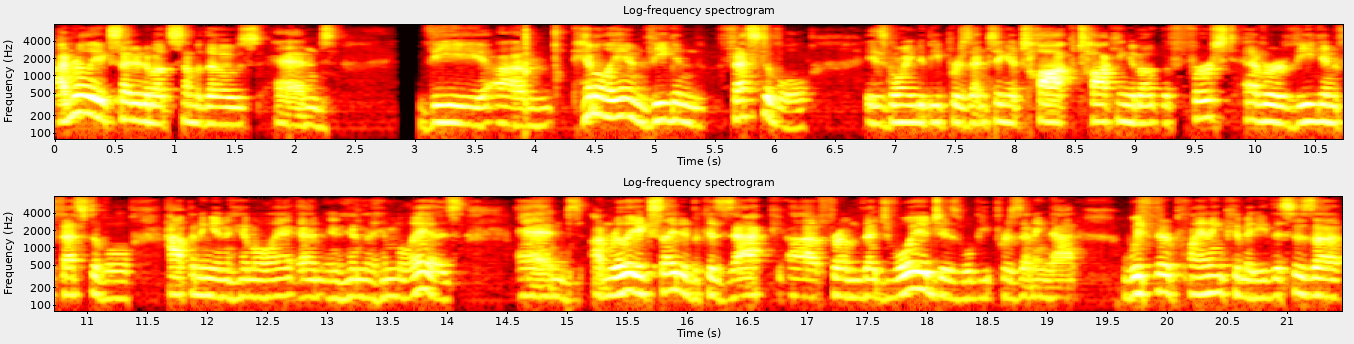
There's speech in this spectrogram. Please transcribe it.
I'm really excited about some of those. And the um, Himalayan Vegan Festival is going to be presenting a talk talking about the first ever vegan festival happening in Himalaya in the Himalayas. And I'm really excited because Zach uh, from Veg Voyages will be presenting that with their planning committee. This is a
